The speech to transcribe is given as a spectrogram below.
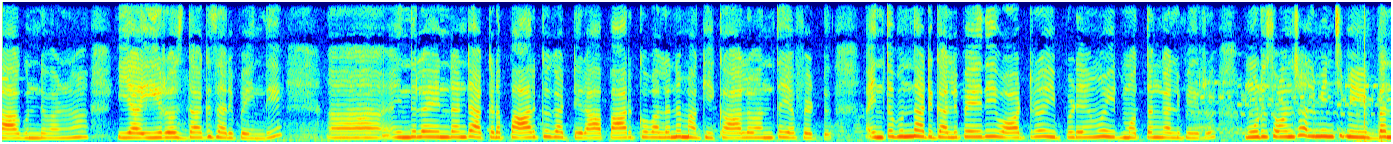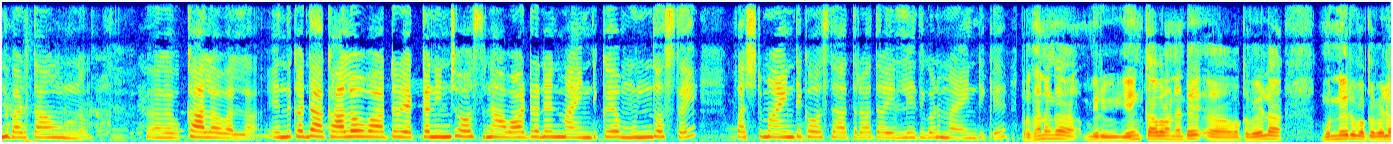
బాగుండే వలన ఈ రోజు దాకా సరిపోయింది. ఇందులో ఏంటంటే అక్కడ పార్క్ కట్టిరు ఆ పార్క్ వల్లనే మాకు ఈ కాలువ అంతా ఎఫెక్ట్ ఇంతకుముందు అటు కలిపేది వాటర్ ఇప్పుడేమో ఇటు మొత్తం కలిపిర్రు. మూడు సంవత్సరాల మించి మేము ఇబ్బంది పడతా ఉన్నాం కాలువ వల్ల. ఎందుకంటే ఆ కాలువ వాటర్ ఎక్కడి నుంచో వస్తున్నాయి ఆ వాటర్ అనేది మా ఇంటికి ముందు వస్తాయి ఫస్ట్ మా ఇంటికి వస్తే ఆ తర్వాత వెళ్ళేది కూడా మా ఇంటికే. ప్రధానంగా మీరు ఏం కావాలని అంటే ఒకవేళ మున్నేరు ఒకవేళ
